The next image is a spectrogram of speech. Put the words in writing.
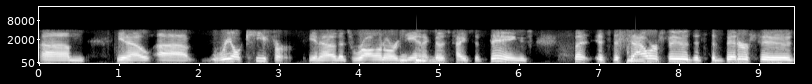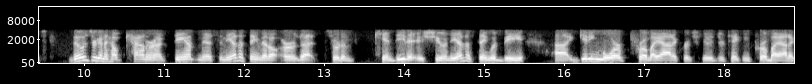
um, you know, uh, real kefir, you know, that's raw and organic, mm-hmm. those types of things. But it's the sour foods, it's the bitter foods. Those are going to help counteract dampness. And the other thing that, or that sort of candida issue, and the other thing would be uh, getting more probiotic rich foods or taking probiotic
